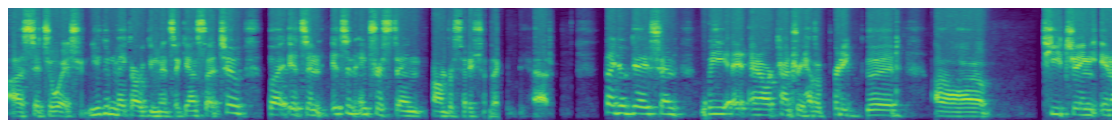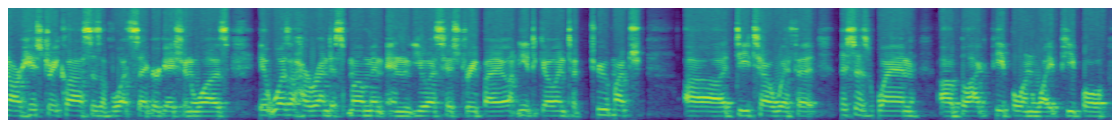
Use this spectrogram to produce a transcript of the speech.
uh, situation. You can make arguments against that too, but it's an it's an interesting conversation that could be had. Segregation. We in our country have a pretty good. Uh, teaching in our history classes of what segregation was. It was a horrendous moment in U.S. history, but I don't need to go into too much uh, detail with it. This is when uh, black people and white people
